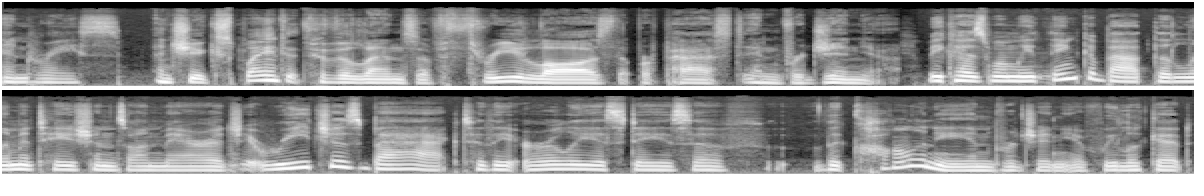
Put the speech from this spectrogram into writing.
and race. And she explained it through the lens of three laws that were passed in Virginia. Because when we think about the limitations on marriage, it reaches back to the earliest days of the colony in Virginia. If we look at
